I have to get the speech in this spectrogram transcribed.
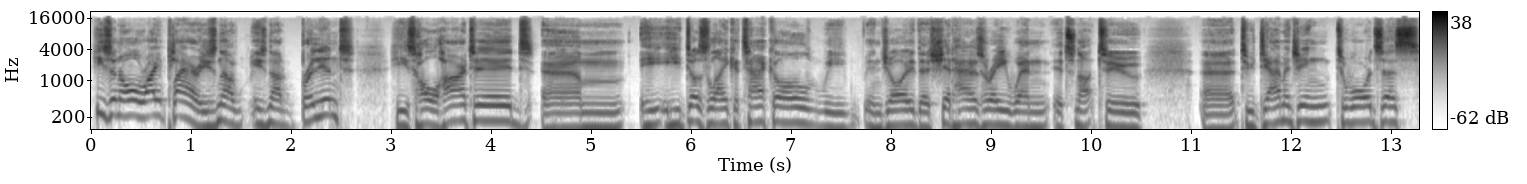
he's an all right player. He's not he's not brilliant. He's wholehearted. Um, he he does like a tackle. We enjoy the shithousery when it's not too uh, too damaging towards us.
